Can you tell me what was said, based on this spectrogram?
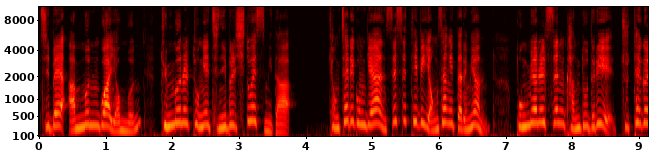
집의 앞문과 옆문, 뒷문을 통해 진입을 시도했습니다. 경찰이 공개한 CCTV 영상에 따르면 복면을 쓴 강도들이 주택을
